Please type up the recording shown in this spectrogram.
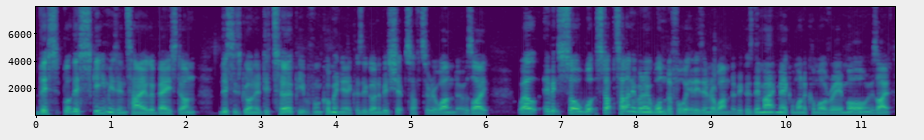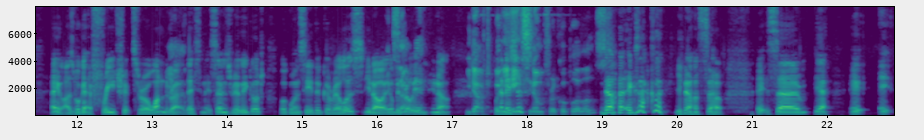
this but this scheme is entirely based on this is going to deter people from coming here because they're going to be shipped off to Rwanda. It was like well, if it's so, what, stop telling everyone how wonderful it is in Rwanda because they might make them want to come over here more. It was like, hey guys, we'll get a free trip to Rwanda yeah. out of this, and it sounds really good. We'll go and see the gorillas. You know, it'll exactly. be brilliant. You know, you don't have to put and your heating just, on for a couple of months. No, exactly. You know, so it's um, yeah, it, it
